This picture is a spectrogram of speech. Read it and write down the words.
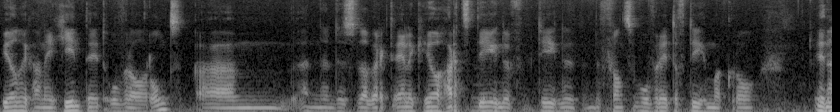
beelden gaan in geen tijd overal rond. Um, en dus dat werkt eigenlijk heel hard tegen de, tegen de, de Franse overheid of tegen Macron. In.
